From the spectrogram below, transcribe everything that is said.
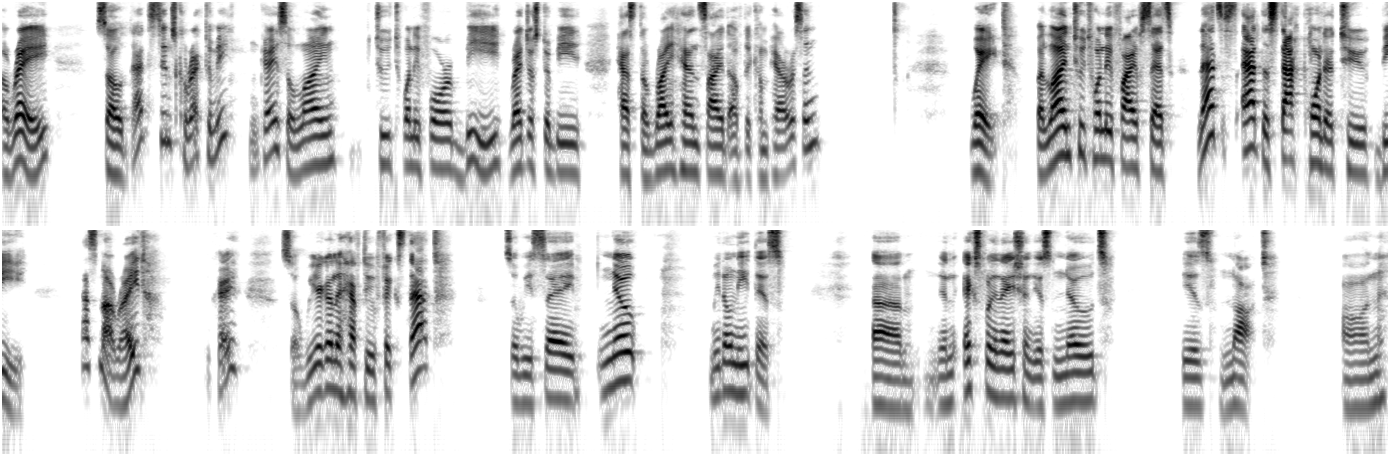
array. So that seems correct to me. Okay, so line 224b, register B has the right hand side of the comparison. Wait, but line 225 says, let's add the stack pointer to B. That's not right. Okay, so we are going to have to fix that. So we say, nope, we don't need this. Um, an explanation is node is not on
